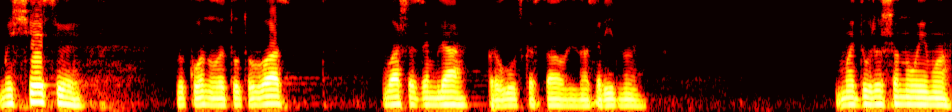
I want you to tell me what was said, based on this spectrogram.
Ми з честю виконували тут у вас. Ваша земля Прилуцька стала для нас рідною. Ми дуже шануємо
